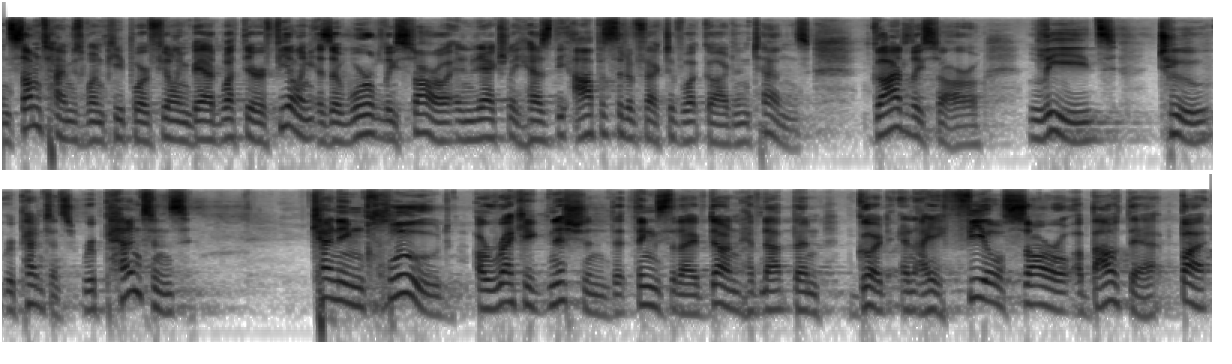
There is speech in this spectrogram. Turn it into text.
And sometimes when people are feeling bad, what they're feeling is a worldly sorrow, and it actually has the opposite effect of what God intends. Godly sorrow leads to repentance. Repentance can include a recognition that things that I've done have not been good, and I feel sorrow about that, but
